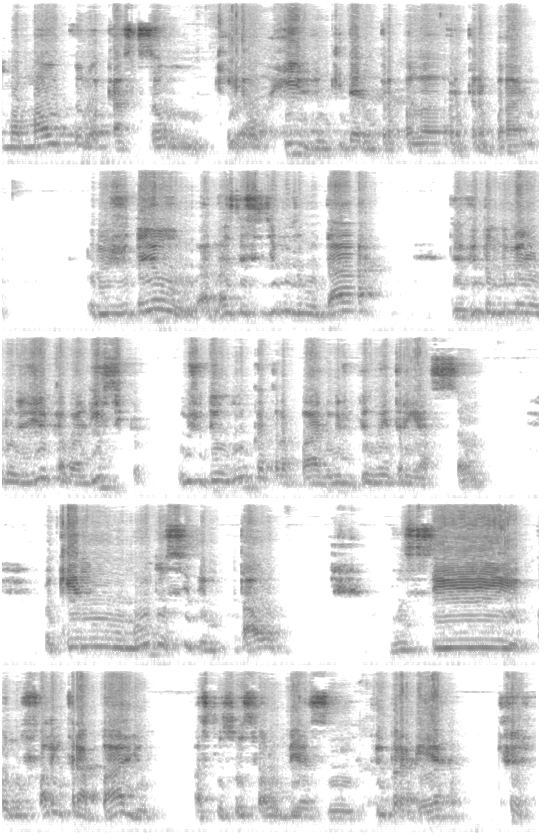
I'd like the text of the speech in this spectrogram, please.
uma mal colocação que é horrível que deram para a palavra trabalho. Para o judeu, nós decidimos mudar devido à numerologia cabalística. O judeu nunca trabalha, o judeu entra em ação. Porque no mundo ocidental, você, quando fala em trabalho, as pessoas falam bem assim, fui para a guerra.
